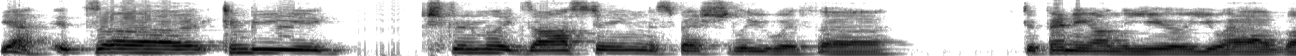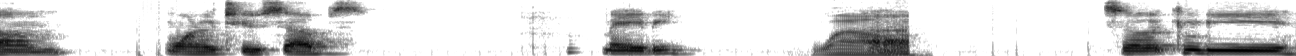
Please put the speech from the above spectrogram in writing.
yeah. It's uh, it can be extremely exhausting, especially with uh, depending on the year. You have um, one or two subs, maybe. Wow. So it can be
